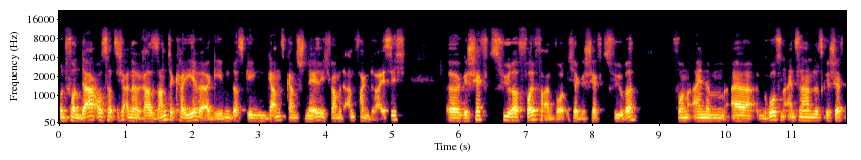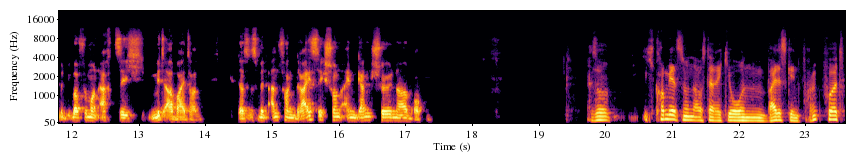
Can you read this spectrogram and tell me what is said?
Und von da aus hat sich eine rasante Karriere ergeben. Das ging ganz, ganz schnell. Ich war mit Anfang 30 äh, Geschäftsführer, vollverantwortlicher Geschäftsführer von einem äh, großen Einzelhandelsgeschäft mit über 85 Mitarbeitern. Das ist mit Anfang 30 schon ein ganz schöner Brocken. Also ich komme jetzt nun aus der Region weitestgehend Frankfurt.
